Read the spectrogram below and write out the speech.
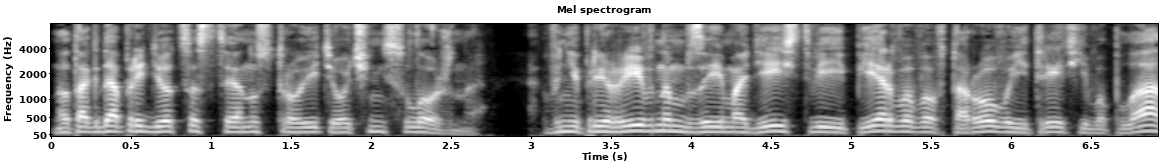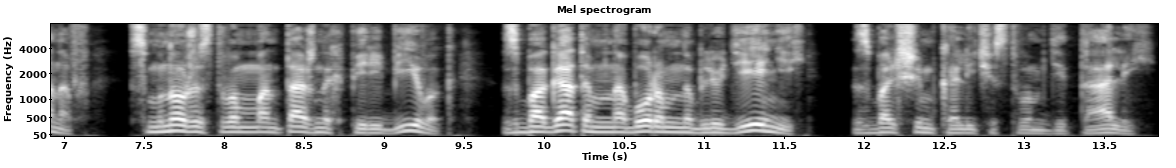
Но тогда придется сцену строить очень сложно, в непрерывном взаимодействии первого, второго и третьего планов, с множеством монтажных перебивок, с богатым набором наблюдений, с большим количеством деталей.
